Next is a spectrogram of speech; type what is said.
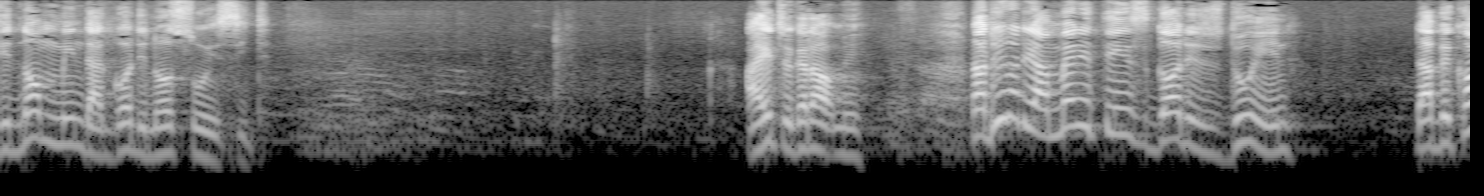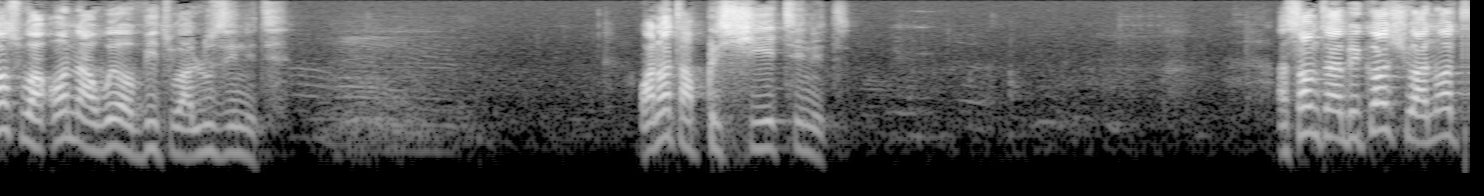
did not mean that God did not sow a seed. Are you together with me? now, do you know there are many things God is doing that because we are unaware of it, we are losing it. We are not appreciating it. And sometimes because you are not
